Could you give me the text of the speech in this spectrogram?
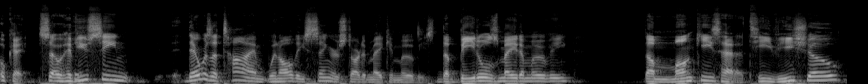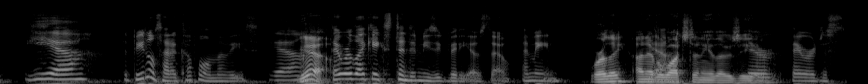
okay. So have you seen? There was a time when all these singers started making movies. The Beatles made a movie. The Monkees had a TV show. Yeah, The Beatles had a couple of movies. yeah. Yeah, They were like extended music videos, though. I mean, were they? I never Yeah. watched any of those they either. were they were just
